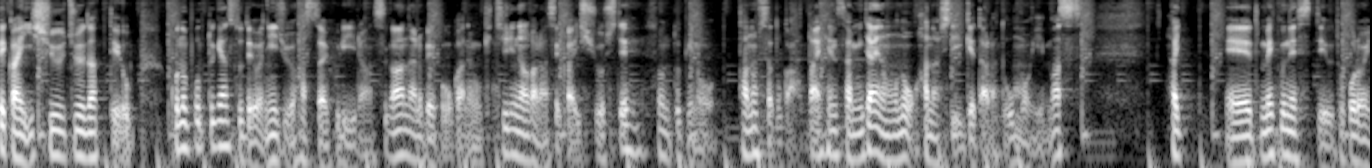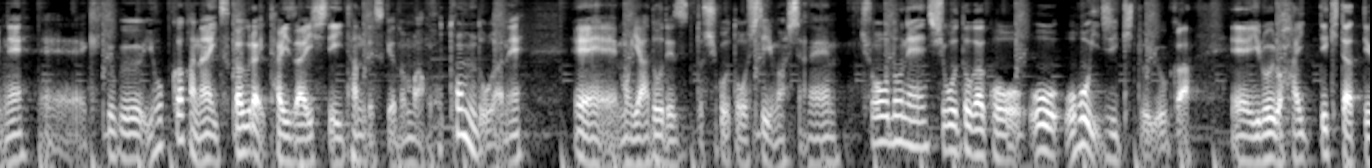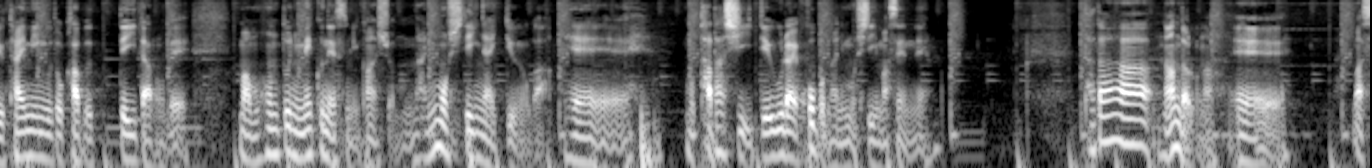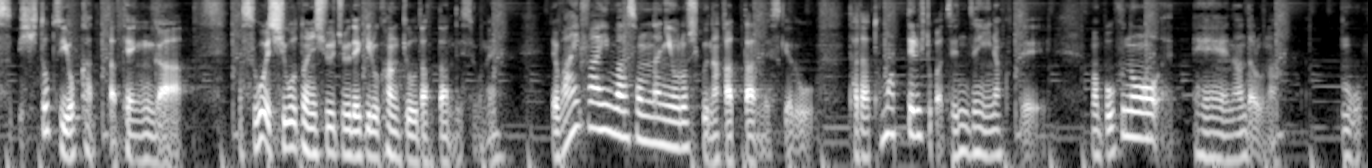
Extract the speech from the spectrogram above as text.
世界一周中だってよ。このポッドキャストでは28歳フリーランスがなるべくお金をきっちりながら世界一周をしてその時の楽しさとか大変さみたいなものを話していけたらと思います。はい。えーと、メクネスっていうところにね、えー、結局4日かな5日ぐらい滞在していたんですけどまあほとんどがねえー、もう宿でずっと仕事をしていましたね。ちょうどね仕事がこう多い時期というか、えー、いろいろ入ってきたっていうタイミングとかぶっていたのでまあもう本当にメクネスに関してはもう何もしていないっていうのが、えー、もう正しいっていうぐらいほぼ何もしていませんね。ただなんだろうな、えー、まあ一つ良かった点がすごい仕事に集中できる環境だったんですよね。w i f i はそんなによろしくなかったんですけどただ泊まってる人が全然いなくて、まあ、僕の、えー、なんだろうなもう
